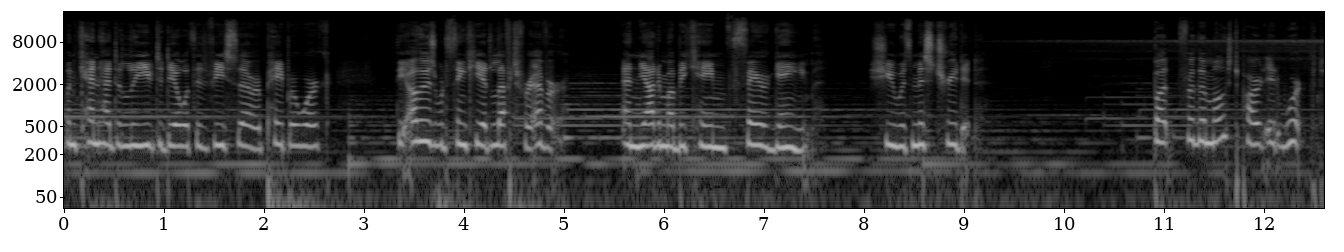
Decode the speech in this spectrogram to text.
When Ken had to leave to deal with his visa or paperwork, the others would think he had left forever, and Yarima became fair game. She was mistreated but for the most part it worked.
